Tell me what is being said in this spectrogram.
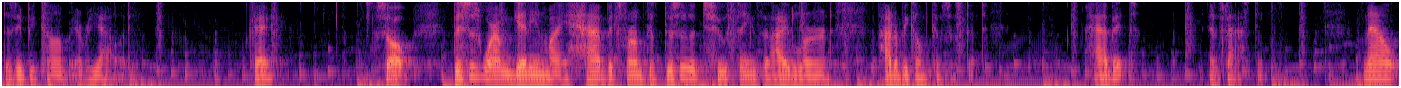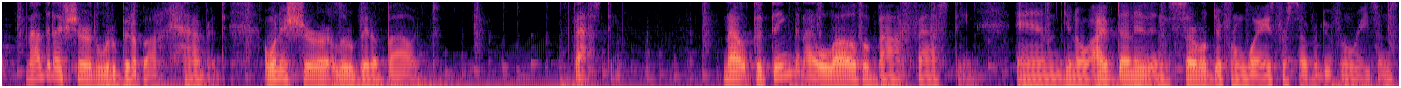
does it become a reality. Okay? So, this is where I'm getting my habits from because these are the two things that I learned how to become consistent habit and fasting. Now, now that I've shared a little bit about habit, I want to share a little bit about fasting. Now, the thing that I love about fasting, and you know, I've done it in several different ways for several different reasons,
